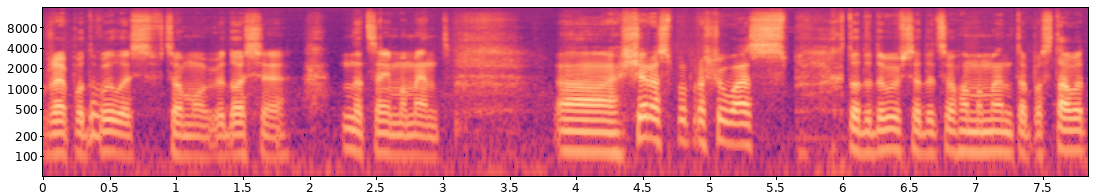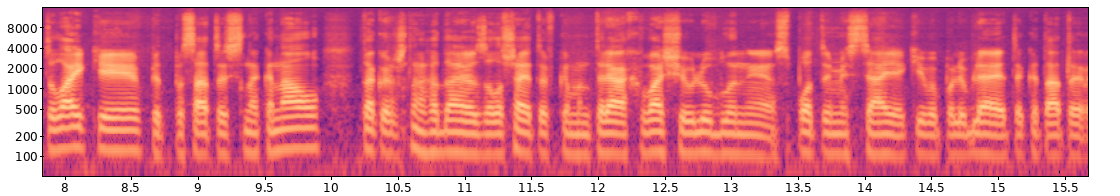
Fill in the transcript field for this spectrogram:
вже подивились в цьому відосі на цей момент. Е, Ще раз попрошу вас, хто додивився до цього моменту, поставити лайки, підписатись на канал. Також нагадаю, залишайте в коментарях ваші улюблені споти, місця, які ви полюбляєте катати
